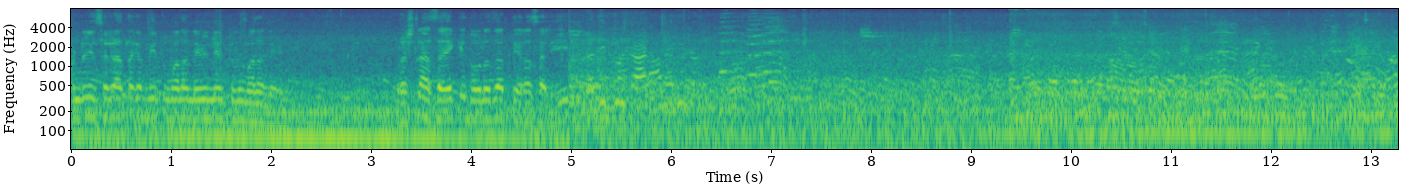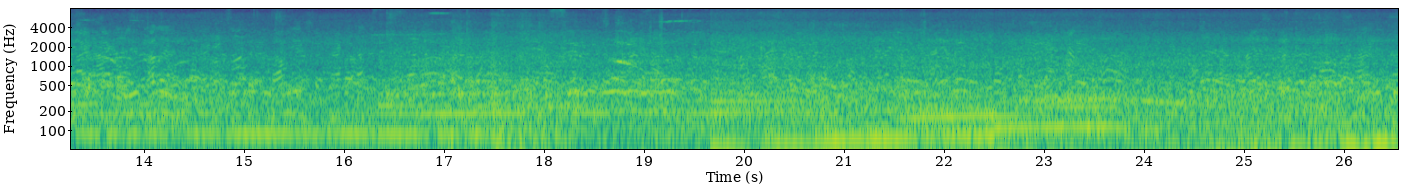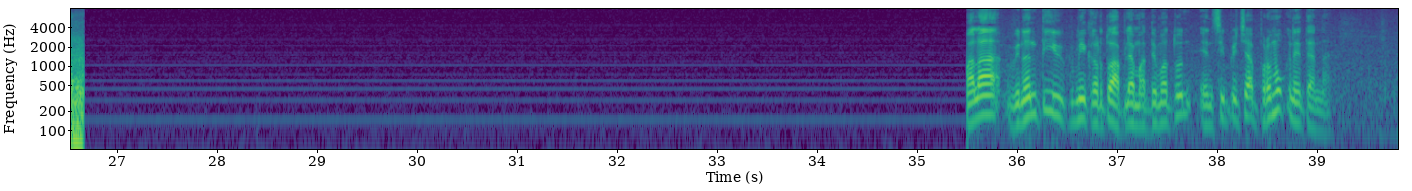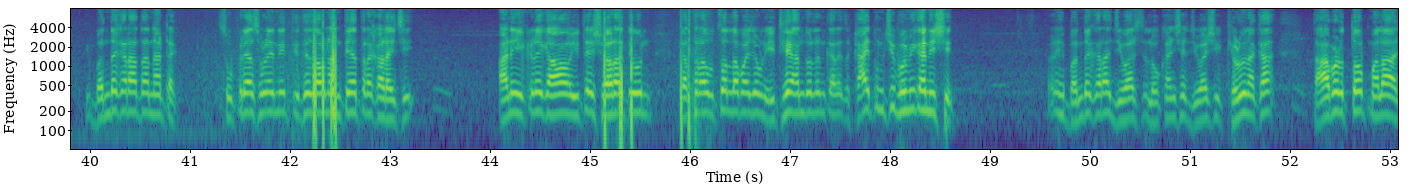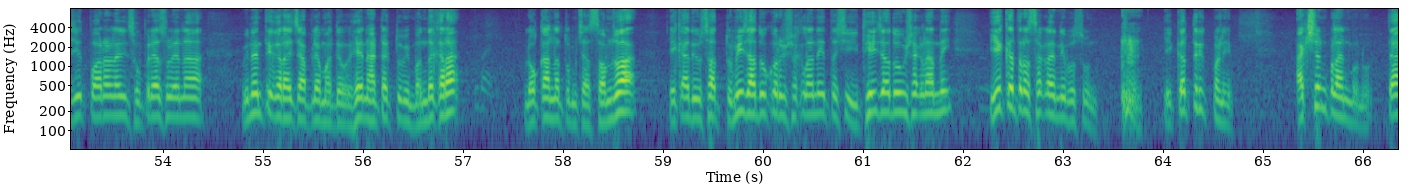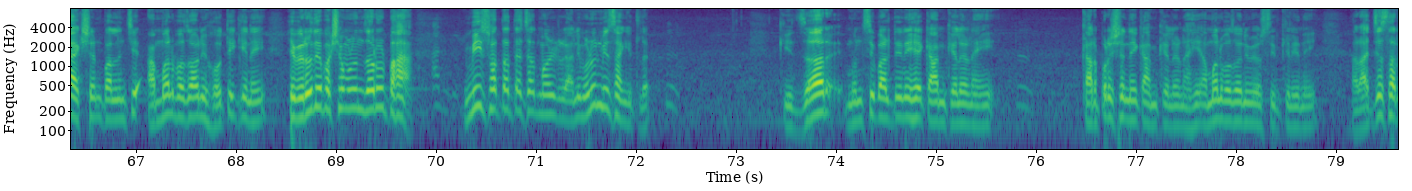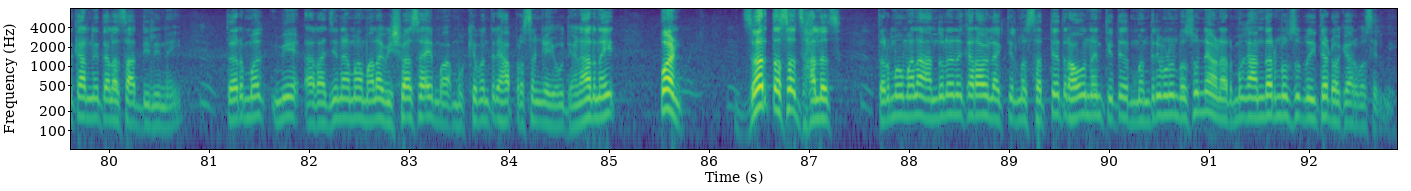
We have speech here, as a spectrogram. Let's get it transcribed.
मंडळी सगळं आता का मी तुम्हाला नवीन नाही तुम्ही मला नवीन. प्रश्न असा आहे की दोन हजार तेरा साली मला विनंती मी करतो आपल्या माध्यमातून एन सी पीच्या प्रमुख नेत्यांना की बंद करा आता नाटक. सुप्रिया सुळेने तिथे जाऊन अंत्ययात्रा काढायची. आणि इकडे गाव इथे शहरात येऊन कचरा उचलला पाहिजे म्हणून इथे आंदोलन करायचं. काय तुमची भूमिका निश्चित? अरे हे बंद करा जीवाशी लोकांच्या जीवाशी खेळू नका. ताबडतोब मला अजित पवार आणि सुप्रिया सुळेंना विनंती करायची आपल्या माध्यम हे नाटक तुम्ही बंद करा. लोकांना तुमच्या समजवा. एका दिवसात तुम्ही जादू करू शकला नाही तशी इथेही जादू होऊ शकणार नाही. एकत्र सगळ्यांनी बसून एकत्रितपणे ॲक्शन प्लॅन बनवून त्या ॲक्शन प्लॅनची अंमलबजावणी होते की नाही हे विरोधी पक्ष म्हणून जरूर पहा. मी स्वतः त्याच्यात मॉनिटर आणि म्हणून मी सांगितलं की जर म्युन्सिपाल्टीने हे काम केलं नाही कॉर्पोरेशनने काम केलं नाही अंमलबजावणी व्यवस्थित केली नाही राज्य सरकारने त्याला साथ दिली नाही तर मग मी राजीनामा मला विश्वास आहे मुख्यमंत्री हा प्रसंग येऊ देणार नाहीत. पण जर तसं झालंच तर मग मला आंदोलनं करावी लागतील. मग सत्तेत राहून आणि तिथे मंत्री म्हणून बसून नाही होणार. मग आमदार म्हणून इथे डोक्यावर बसेल मी.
